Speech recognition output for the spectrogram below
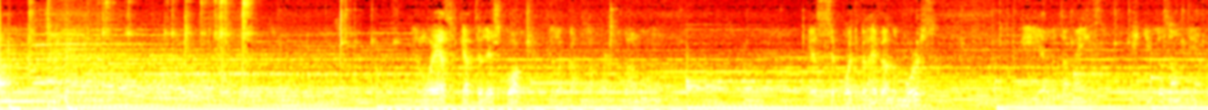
A temos essa que é a telescópio, que ela cabe na parte da mão. Essa você pode carregar no bolso e ela também estica as antenas.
